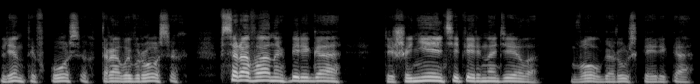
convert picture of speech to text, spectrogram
ленты в косах, травы в росах, в сарафанах берега, ты шинель теперь надела, Волга, русская река.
